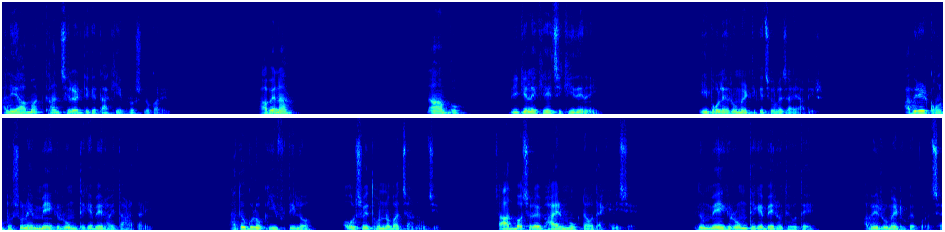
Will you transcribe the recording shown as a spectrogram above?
আলী আহমদ খান ছেলের দিকে তাকিয়ে প্রশ্ন করেন, খাবে না? না আব্বু, বিকেলে খেয়েছি, খিদে নেই। এই বলে রুমের দিকে চলে যায় আবির। আবিরের কণ্ঠ শুনে মেঘ রুম থেকে বের হয় তাড়াতাড়ি। এতগুলো গিফট দিল, অবশ্যই ধন্যবাদ জানা উচিত। সাত বছরের ভাইয়ের মুখটাও দেখেনি সে। কিন্তু মেঘ রুম থেকে বের হতে হতে আবির রুমে ঢুকে পড়েছে।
